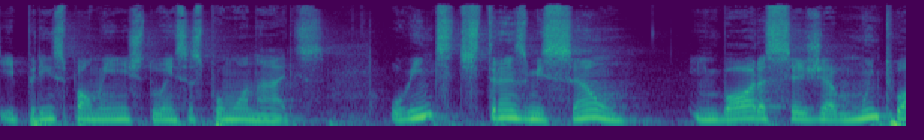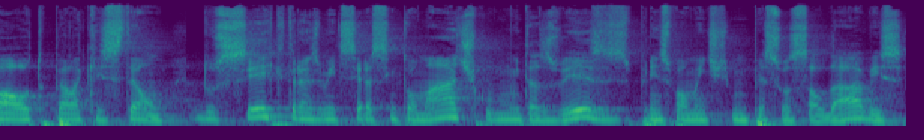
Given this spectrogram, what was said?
e principalmente doenças pulmonares. O índice de transmissão embora seja muito alto pela questão do ser que transmite ser assintomático, muitas vezes, principalmente em pessoas saudáveis,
